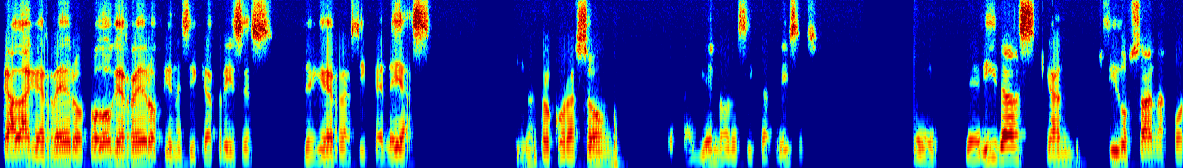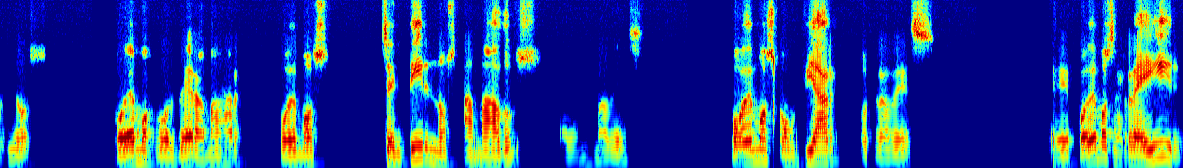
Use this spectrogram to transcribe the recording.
Cada guerrero, todo guerrero tiene cicatrices de guerras y peleas. Y nuestro corazón está lleno de cicatrices, de, heridas que han sido sanas por Dios. Podemos volver a amar, podemos sentirnos amados a la misma vez, podemos confiar otra vez, eh, podemos reír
